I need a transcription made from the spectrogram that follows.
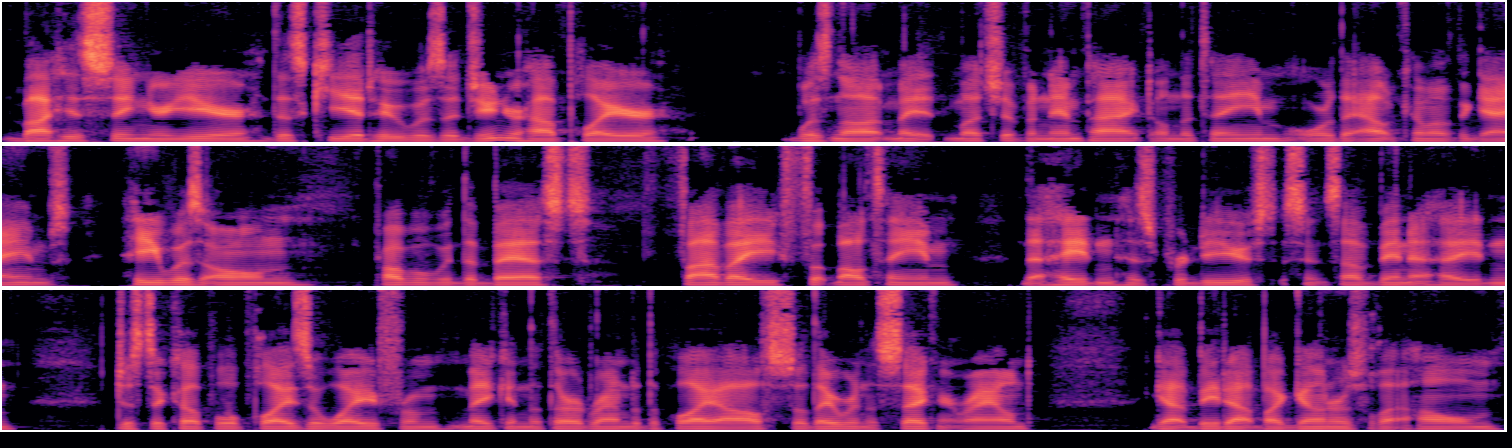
By his senior year, this kid who was a junior high player was not made much of an impact on the team or the outcome of the games. He was on probably the best 5A football team that Hayden has produced since I've been at Hayden. Just a couple of plays away from making the third round of the playoffs. So they were in the second round got beat out by Guntersville at home.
